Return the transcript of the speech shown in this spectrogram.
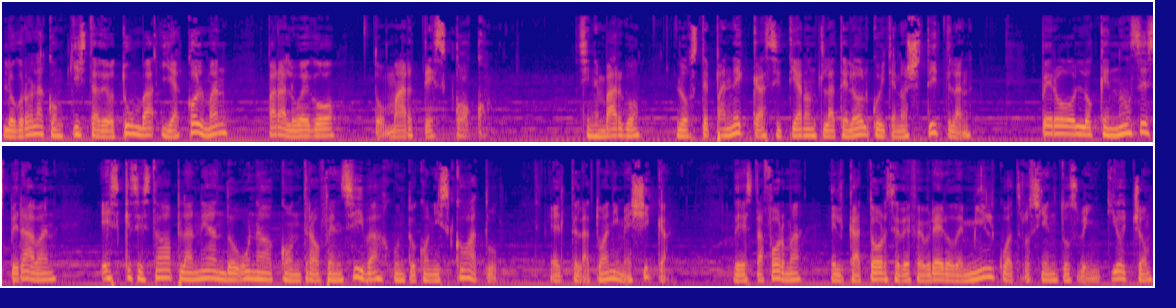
logró la conquista de Otumba y Acolman para luego tomar Texcoco. Sin embargo, los tepanecas sitiaron Tlatelolco y Tenochtitlan, pero lo que no se esperaban es que se estaba planeando una contraofensiva junto con Iscoatl, el Tlatoani mexica. De esta forma, el 14 de febrero de 1428,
